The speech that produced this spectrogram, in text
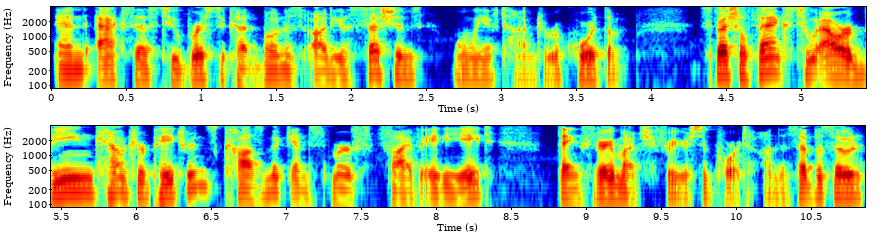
and access to burst-to-cut bonus audio sessions when we have time to record them. Special thanks to our Bean Counter patrons, Cosmic and Smurf588. Thanks very much for your support on this episode.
